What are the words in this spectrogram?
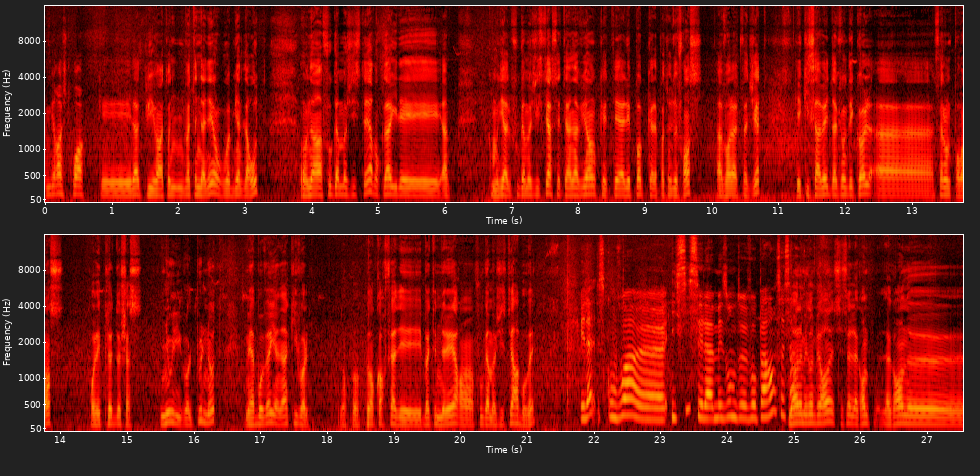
un Mirage 3 qui est là depuis une vingtaine d'années, on voit bien de la route. On a un Fouga Magister, donc là il est comment dire, le Fouga Magister, c'était un avion qui était à l'époque à la patrouille de France, avant l'Alpha Jet, et qui servait d'avion d'école à Salon de Provence pour les pilotes de chasse. Nous, ils ne volent plus le nôtre, mais à Beauvais, il y en a un qui vole. Donc on peut encore faire des baptêmes de l'air en Fouga Magister à Beauvais. Et là, ce qu'on voit euh, ici, c'est la maison de vos parents, c'est ça? Non, la maison de parents, c'est celle de la grande, la grande, euh,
